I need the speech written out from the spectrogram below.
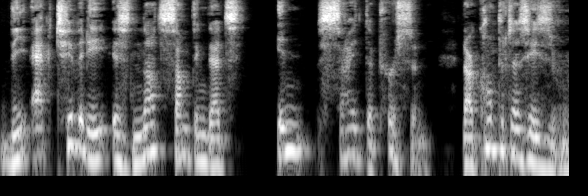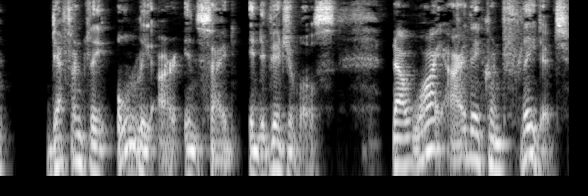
the activity is not something that's inside the person. Now, competencies definitely only are inside individuals. Now, why are they conflated?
